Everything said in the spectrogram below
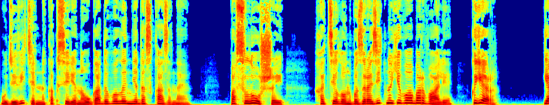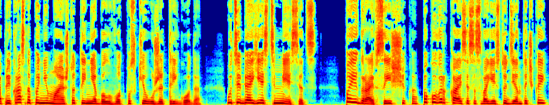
Удивительно, как сирена угадывала недосказанное. «Послушай!» — хотел он возразить, но его оборвали. «Кьер, я прекрасно понимаю, что ты не был в отпуске уже три года. У тебя есть месяц. Поиграй в сыщика, покувыркайся со своей студенточкой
